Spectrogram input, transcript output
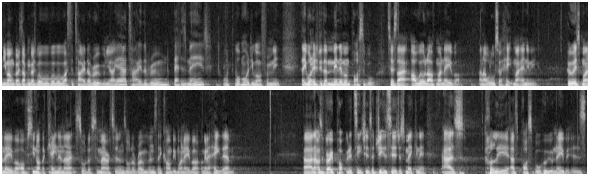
And your mum goes up and goes, whoa, whoa, whoa, whoa, I said tidy the room. And you're like, yeah, tidy the room, the bed is made. What, what more do you want from me? They wanted to do the minimum possible. So it's like, I will love my neighbor and I will also hate my enemy. Who is my neighbor? Obviously not the Canaanites or the Samaritans or the Romans. They can't be my neighbor. I'm going to hate them. Uh, that was a very popular teaching. So Jesus here is just making it as clear as possible who your neighbor is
